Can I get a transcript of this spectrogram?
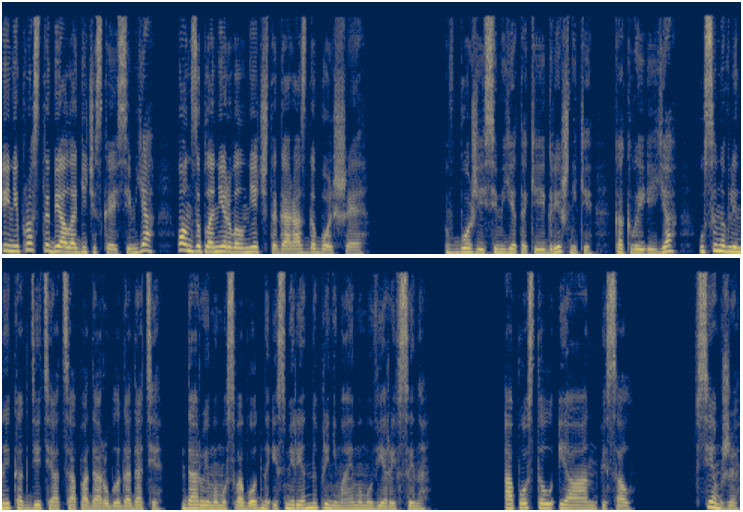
И не просто биологическая семья, он запланировал нечто гораздо большее. В Божьей семье такие грешники, как вы и я, усыновлены как дети Отца по дару благодати, даруемому свободно и смиренно принимаемому верой в Сына. Апостол Иоанн писал, «Всем же,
